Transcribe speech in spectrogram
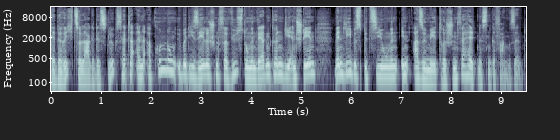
Der Bericht zur Lage des Glücks hätte eine Erkundung über die seelischen Verwüstungen werden können, die entstehen, wenn Liebesbeziehungen in asymmetrischen Verhältnissen gefangen sind.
